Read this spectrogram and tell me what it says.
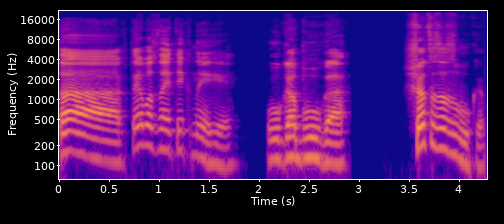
Так, треба знайти книги. Уга-буга. Що це за звуки?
